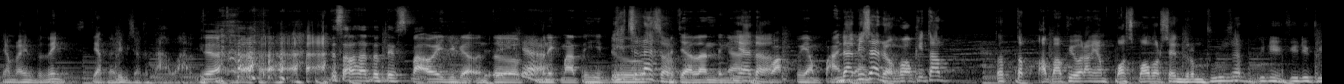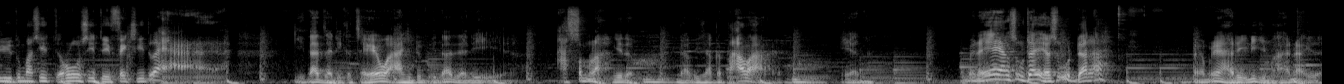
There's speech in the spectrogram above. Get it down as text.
yang paling penting setiap hari bisa ketawa. Gitu. Ya. itu salah satu tips Pak Oi juga untuk Iya. menikmati hidup, Ya, jelas berjalan dengan toh. waktu yang panjang. Nggak bisa dong kalau kita tetap apalagi orang yang post power syndrome dulu saya begini gini gini itu masih terus ide fix gitu ya kita jadi kecewa hidup kita jadi asem lah gitu nggak bisa ketawa ya sebenarnya yang sudah ya sudah lah hari ini gimana gitu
